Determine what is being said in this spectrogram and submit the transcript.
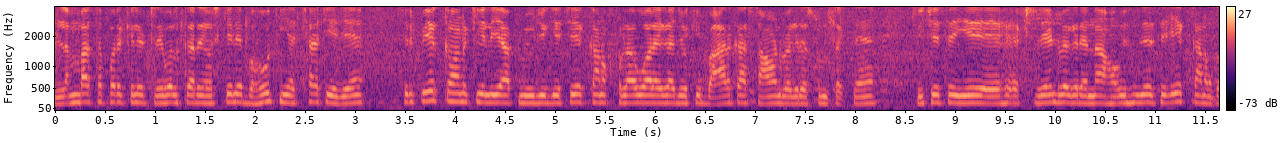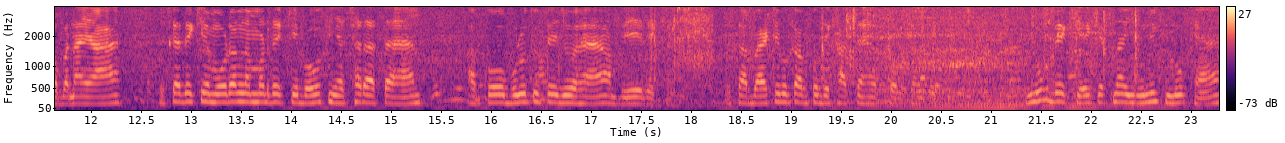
लंबा सफ़र के लिए ट्रेवल कर रहे हैं, उसके लिए बहुत ही अच्छा चीज़ है। सिर्फ़ एक कान के लिए आप म्यूज़िक जैसे एक कान खुला हुआ रहेगा जो कि बाहर का साउंड वगैरह सुन सकते हैं। पीछे से ये एक्सीडेंट वगैरह ना हो, इस वजह से एक कान का बनाया है। इसका देखिए मॉडल नंबर देखिए, बहुत ही अच्छा रहता है। आपको ब्लूटूथ जो है, आप ये देखिए। इसका बैटरी बुक आपको दिखाते हैं, खोल लुक देखिए। कितना यूनिक लुक है।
